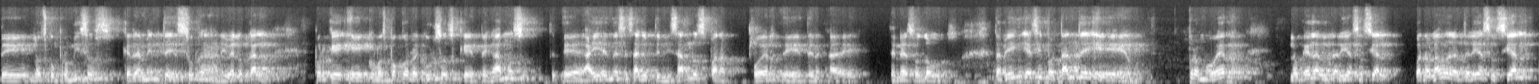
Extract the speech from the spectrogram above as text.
de los compromisos que realmente surjan a nivel local, porque eh, con los pocos recursos que tengamos, eh, ahí es necesario optimizarlos para poder eh, ten, eh, tener esos logros. También es importante eh, promover lo que es la auditoría social. Cuando hablamos de la auditoría social,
